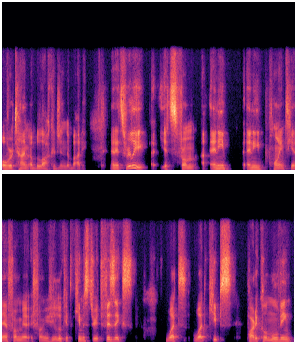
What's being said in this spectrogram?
over time a blockage in the body. And it's really, it's from uh, any any point, you know, from, uh, from if you look at chemistry, at physics, what, what keeps particle moving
